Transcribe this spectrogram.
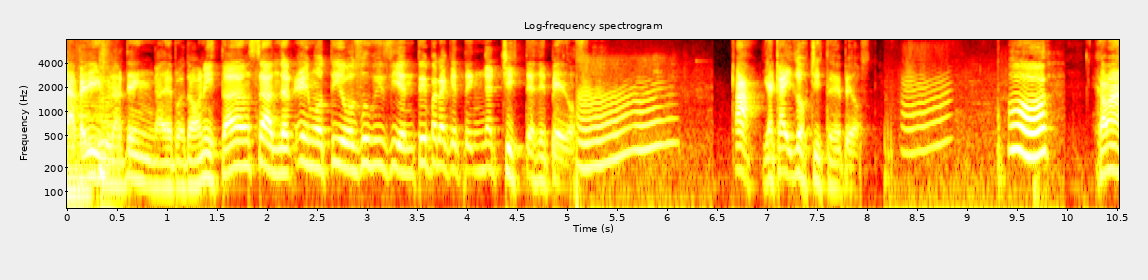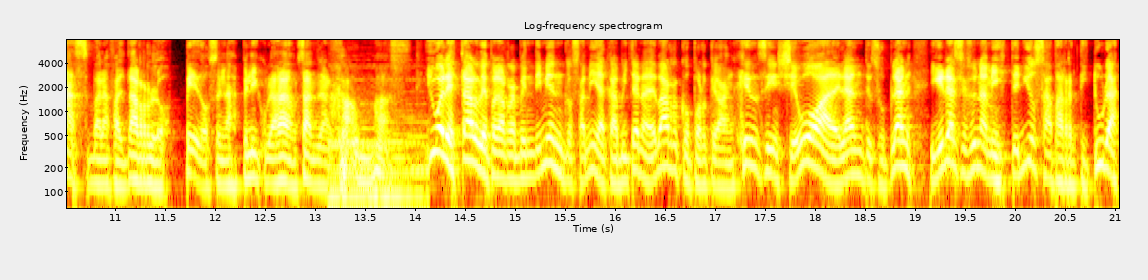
La película tenga de protagonista a Dan Sandler es motivo suficiente para que tenga chistes de pedos. Ah, y acá hay dos chistes de pedos. Jamás van a faltar los pedos en las películas de Adam Sandler. Jamás. Igual es tarde para arrepentimientos, amiga capitana de barco, porque Van Helsing llevó adelante su plan y gracias a una misteriosa partitura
